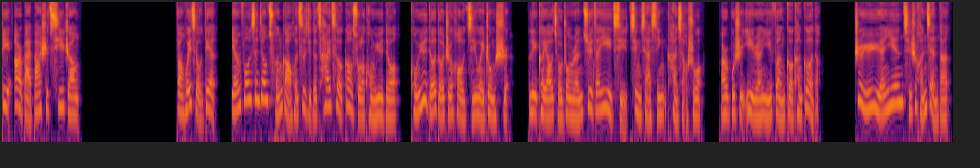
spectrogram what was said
第二百八十七章，返回酒店，严峰先将存稿和自己的猜测告诉了孔玉德。孔玉德得知后极为重视，立刻要求众人聚在一起，静下心看小说，而不是一人一份各看各的。至于原因，其实很简单：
